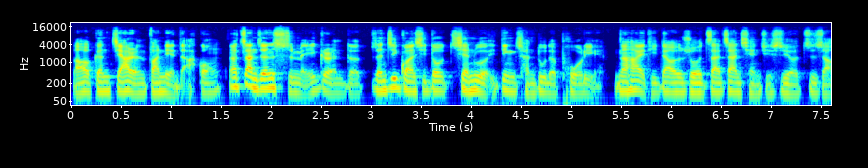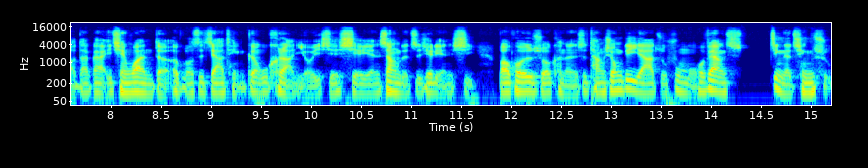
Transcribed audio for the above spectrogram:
然后跟家人翻脸打工。那战争使每一个人的人际关系都陷入了一定程度的破裂。那他也提到，是说在战前其实有至少大概一千万的俄罗斯家庭跟乌克兰有一些血缘上的直接联系，包括是说可能是堂兄弟啊、祖父母或非常近的亲属。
